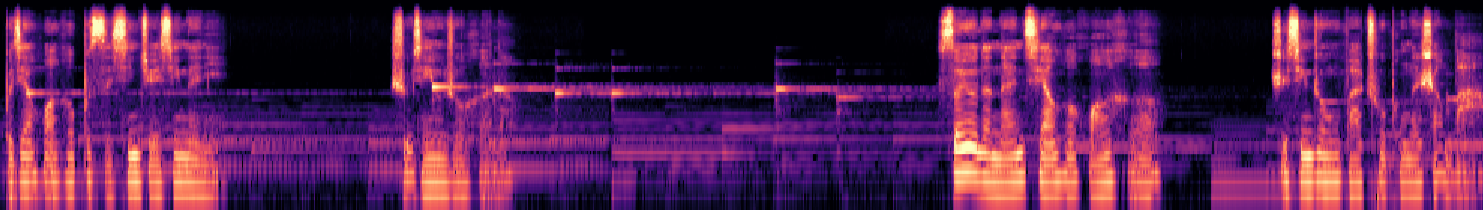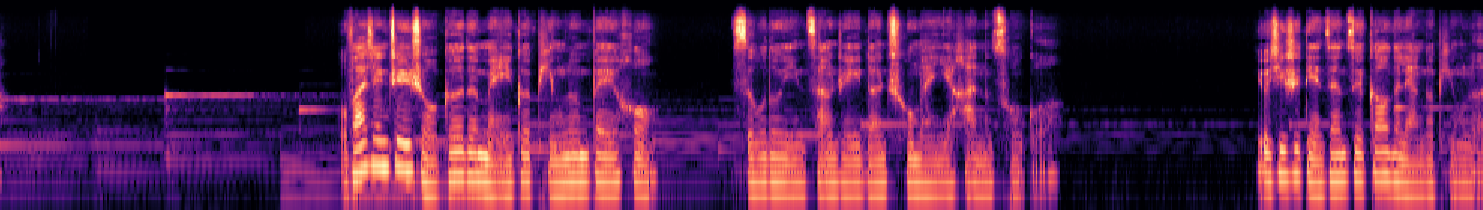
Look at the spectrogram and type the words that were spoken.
不见黄河不死心决心的你，属性又如何呢？所有的南墙和黄河，是心中无法触碰的伤疤。我发现这首歌的每一个评论背后，似乎都隐藏着一段充满遗憾的错过。尤其是点赞最高的两个评论。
